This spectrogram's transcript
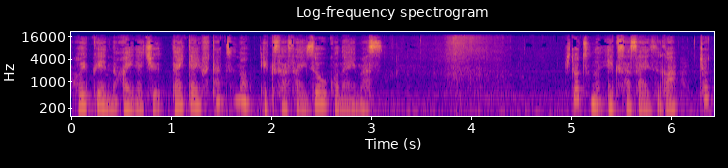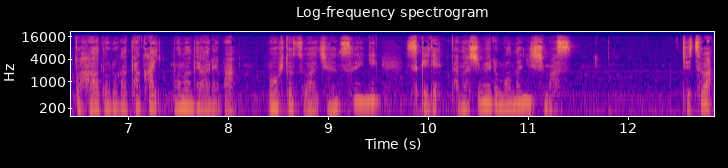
保育園の間中だいたい2つのエクササイズを行います。1つのエクササイズがちょっとハードルが高いものであればもう1つは純粋に好きで楽しめるものにします。実は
